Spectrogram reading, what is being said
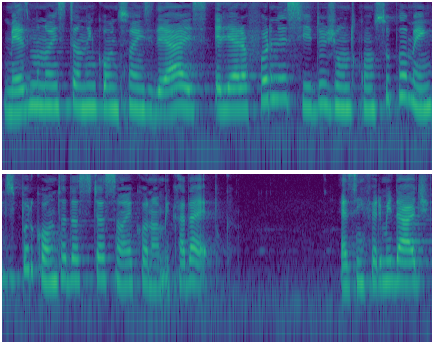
Mesmo não estando em condições ideais, ele era fornecido junto com suplementos por conta da situação econômica da época. Essa enfermidade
